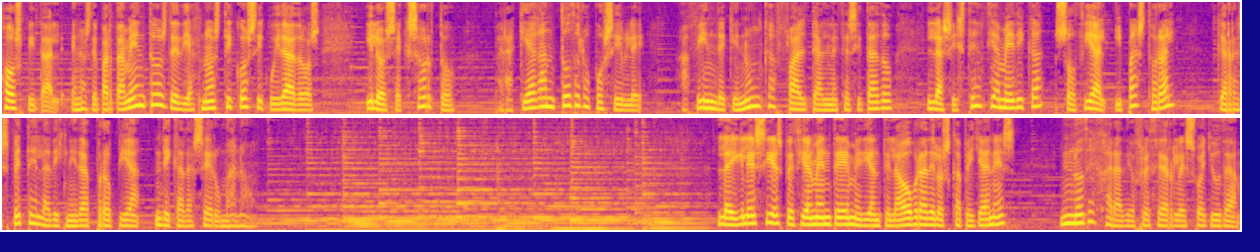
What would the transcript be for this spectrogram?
hospital, en los departamentos de diagnósticos y cuidados, y los exhorto para que hagan todo lo posible a fin de que nunca falte al necesitado la asistencia médica, social y pastoral que respete la dignidad propia de cada ser humano. La Iglesia, especialmente mediante la obra de los capellanes, no dejará de ofrecerle su ayuda,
